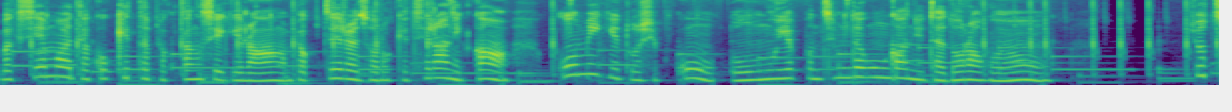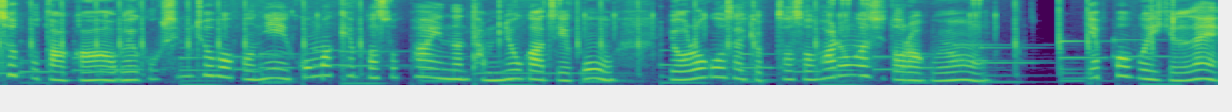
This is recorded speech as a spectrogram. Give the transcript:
맥시멀 데코키트 벽장식이랑 벽지를 저렇게 칠하니까 꾸미기도 쉽고 너무 예쁜 침대 공간이 되더라고요. 쇼츠 보다가 외국 심튜버분이 꼬마 캠퍼 소파에 있는 담요 가지고 여러 곳에 겹쳐서 활용하시더라고요. 예뻐 보이길래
